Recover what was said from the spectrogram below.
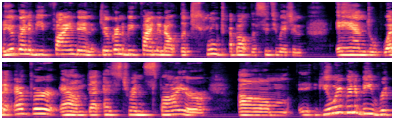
you're going to be finding you're going to be finding out the truth about the situation. And whatever um, that has transpired um, you are going to be re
